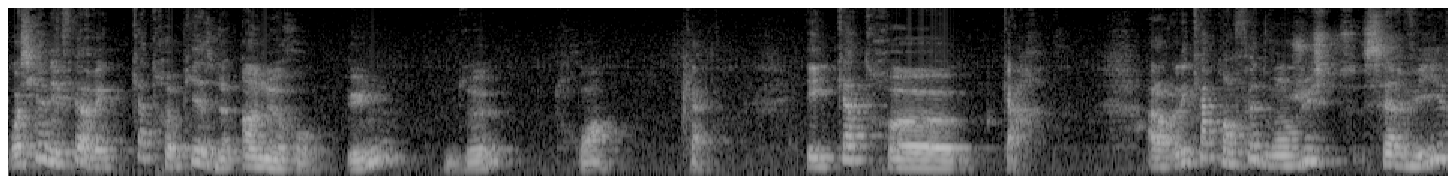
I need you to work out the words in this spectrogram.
Voici un effet avec 4 pièces de 1 euro. 1, 2, 3, 4. Et 4 euh, cartes. Alors les cartes en fait vont juste servir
